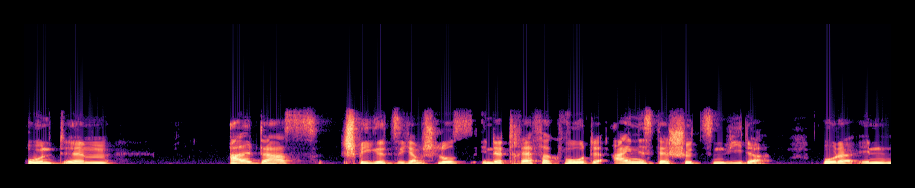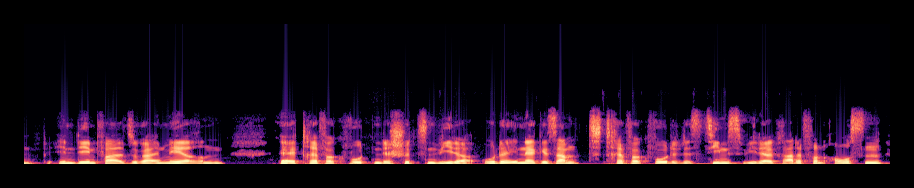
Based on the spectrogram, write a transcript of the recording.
Und ähm, All das spiegelt sich am Schluss in der Trefferquote eines der Schützen wieder. Oder in, in dem Fall sogar in mehreren äh, Trefferquoten der Schützen wieder. Oder in der Gesamttrefferquote des Teams wieder, gerade von außen.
